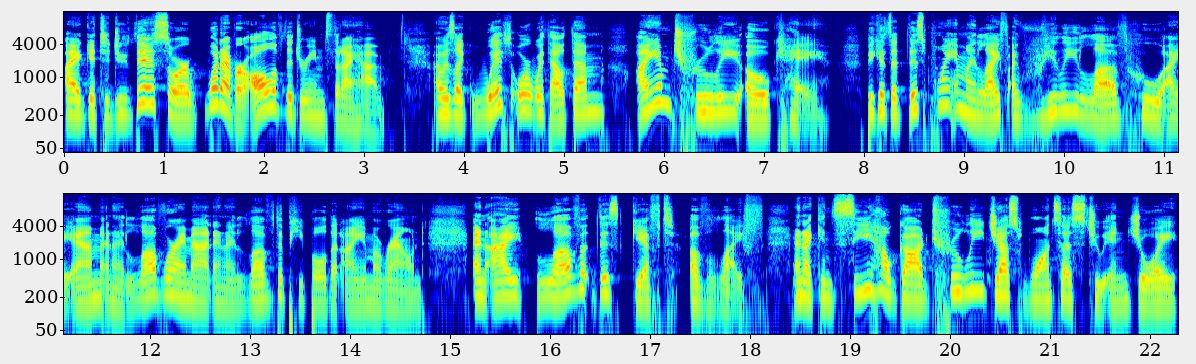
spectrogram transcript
I get to do this, or whatever, all of the dreams that I have. I was like, with or without them, I am truly okay because at this point in my life, I really love who I am and I love where I'm at and I love the people that I am around. And I love this gift of life. And I can see how God truly just wants us to enjoy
